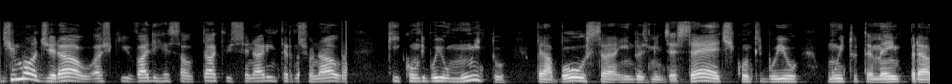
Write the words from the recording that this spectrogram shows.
de modo geral, acho que vale ressaltar que o cenário internacional, que contribuiu muito para a Bolsa em 2017, contribuiu muito também para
